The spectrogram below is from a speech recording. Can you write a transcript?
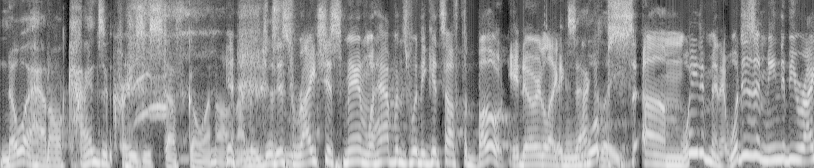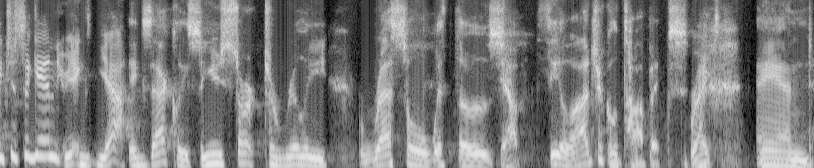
Noah had all kinds of crazy stuff going on. I mean, just this righteous man. What happens when he gets off the boat? You know, like exactly. Whoops, um, wait a minute. What does it mean to be righteous again? Yeah, exactly. So you start to really wrestle with those yep. theological topics, right? And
